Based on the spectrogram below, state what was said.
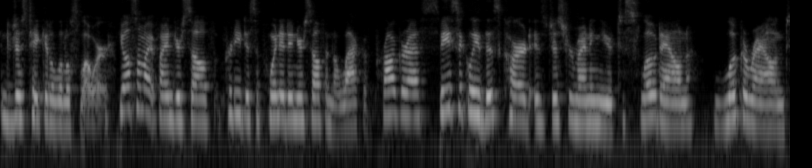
and to just take it a little slower. You also might find yourself pretty disappointed in yourself and the lack of progress. Basically, this card is just reminding you to slow down, look around,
